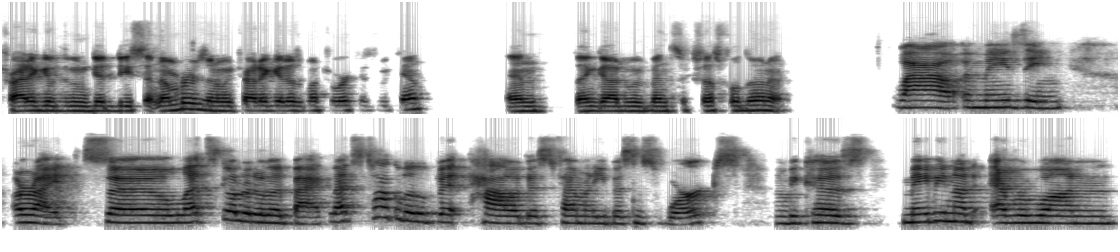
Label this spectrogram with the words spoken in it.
try to give them good, decent numbers, and we try to get as much work as we can. And thank God we've been successful doing it. Wow, amazing. All right, so let's go a little bit back. Let's talk a little bit how this family business works because maybe not everyone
